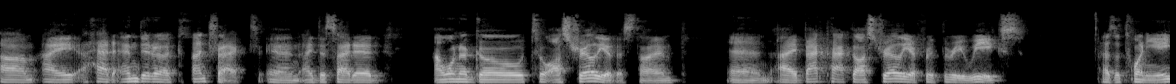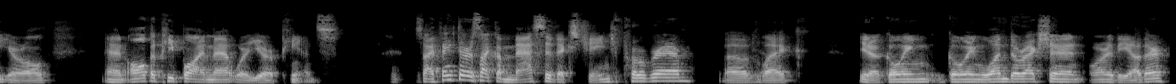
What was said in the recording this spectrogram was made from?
um, I had ended a contract and I decided I want to go to Australia this time. And I backpacked Australia for three weeks as a 28 year old. And all the people I met were Europeans. So I think there's like a massive exchange program of like, you know, going, going one direction or the other.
